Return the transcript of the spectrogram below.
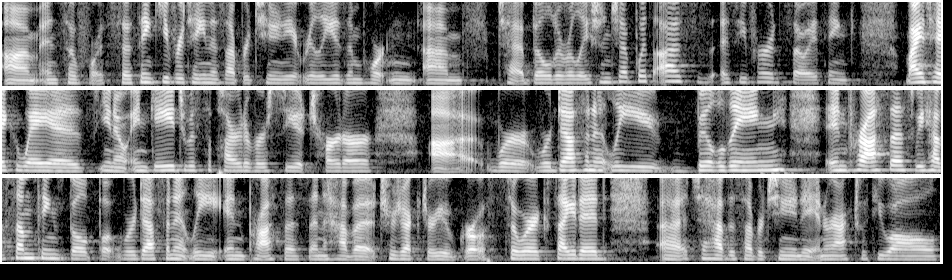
um, and so forth. So thank you for taking this opportunity. It really is important um, to build a relationship with us, as, as you've heard. So I think my takeaway is you know engage with supplier diversity at Charter. Uh, we're we're definitely building in process. We have some things built, but we're definitely in process and have a trajectory of growth. So we're excited uh, to have this opportunity to interact with you all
